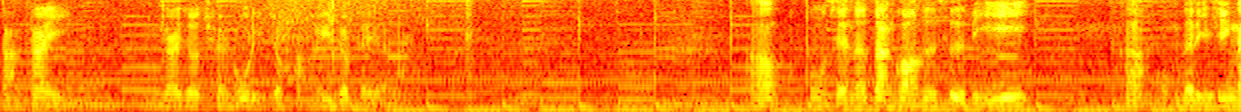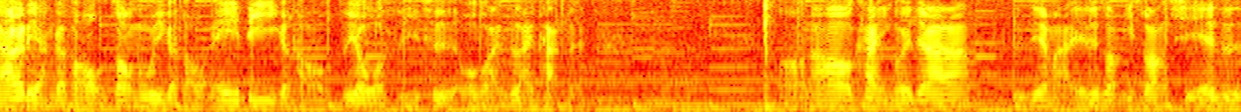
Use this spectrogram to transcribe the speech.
打开影。应该就全物理就防御就可以了吧。好，目前的战况是四比一。哈，我们的李欣拿了两个头，中路一个头，AD 一个头，只有我死一次，我果然是来躺的。哦，然后看影回家，直接买了一双一双鞋子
